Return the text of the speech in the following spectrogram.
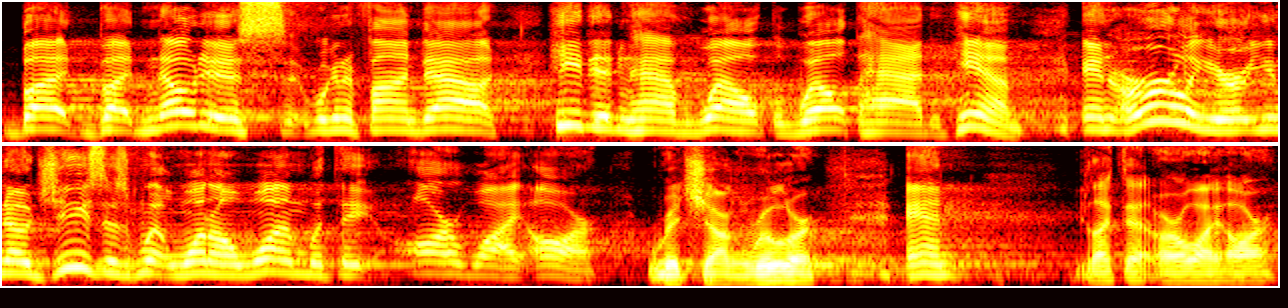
but but notice we're going to find out he didn't have wealth. Wealth had him. And earlier, you know, Jesus went one on one with the RYR, rich young ruler, and you like that RYR?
